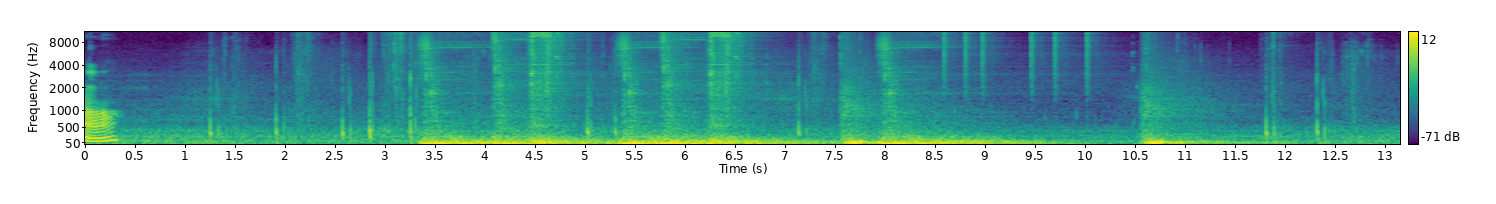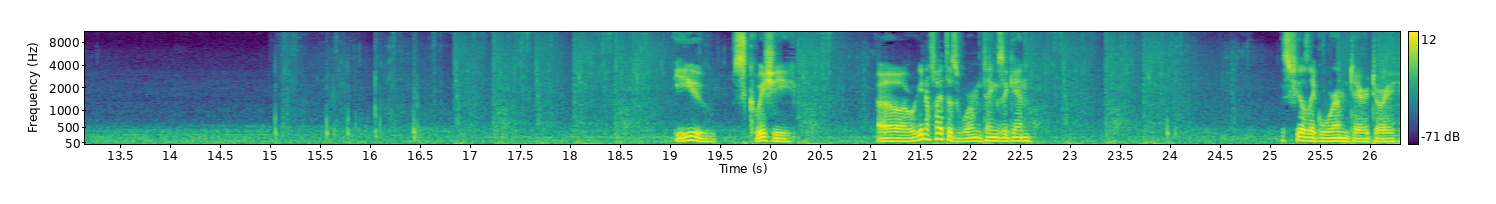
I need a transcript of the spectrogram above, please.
Aw. Ew, squishy. Oh, are we gonna fight those worm things again? This feels like worm territory.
